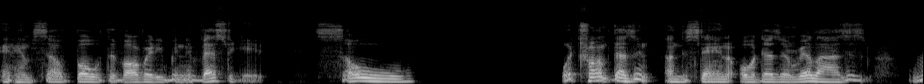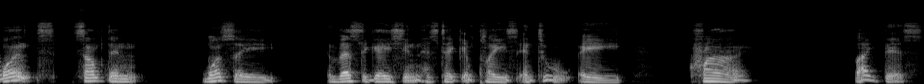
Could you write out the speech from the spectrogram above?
and himself both have already been investigated. So, what Trump doesn't understand or doesn't realize is once something, once a investigation has taken place into a crime like this,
